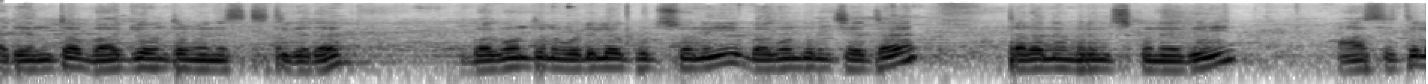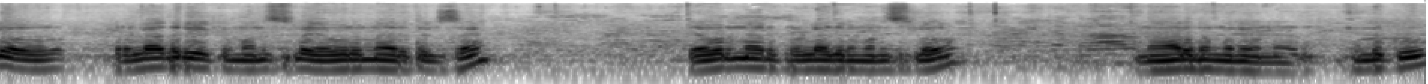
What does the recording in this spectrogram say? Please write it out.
అది ఎంతో భాగ్యవంతమైన స్థితి కదా. భగవంతుని ఒడిలో కూర్చొని భగవంతుని చేత తల నిమరించుకునేది ఆ స్థితిలో ప్రహ్లాదుడి యొక్క మనసులో ఎవరున్నారు తెలుసా? ఎవరున్నారు ప్రహ్లాదుడి మనసులో? నారదముని ఉన్నాడు ఎందుకు?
